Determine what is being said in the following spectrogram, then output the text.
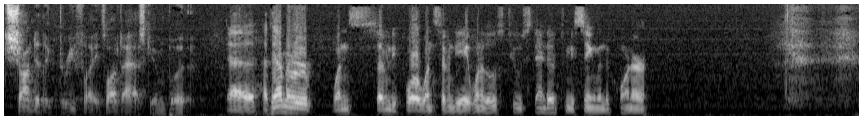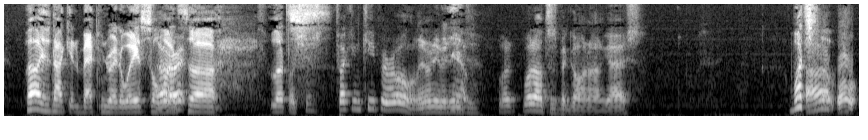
Sean did like three fights. We'll have to ask him, but Yeah, I think I remember 174, 178. One of those two stand out to me. Seeing him in the corner. well, he's not getting back to me right away, so All let's uh, let's. let's just fucking keep it rolling. We don't even Yeah. need to. What What else has been going on, guys? what's Uh, well,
